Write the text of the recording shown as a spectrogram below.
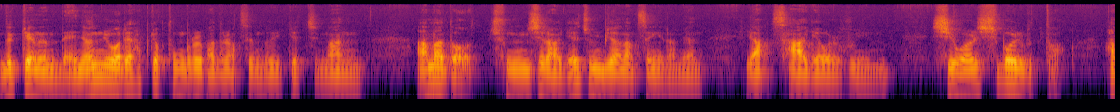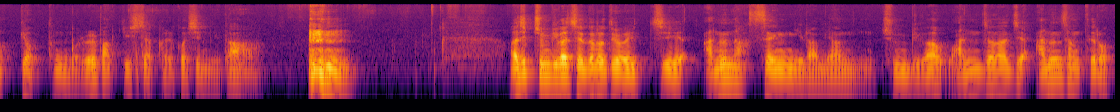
늦게는 내년 6월에 합격 통보를 받을 학생도 있겠지만 아마도 충실하게 준비한 학생이라면 약 4개월 후인 10월 15일부터 합격 통보를 받기 시작할 것입니다. 아직 준비가 제대로 되어 있지 않은 학생이라면 준비가 완전하지 않은 상태로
